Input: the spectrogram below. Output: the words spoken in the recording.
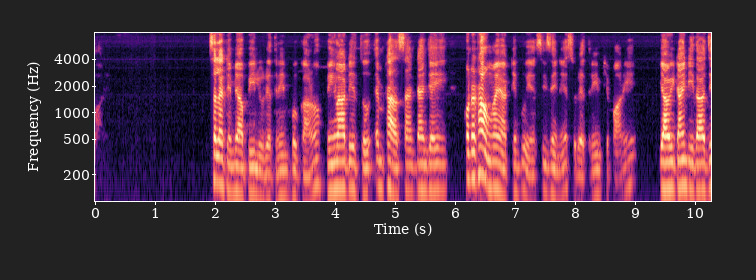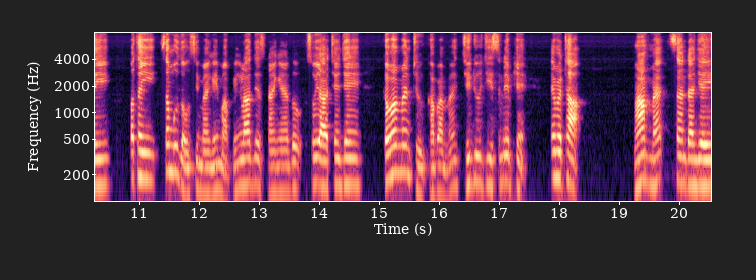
ပါတယ်။ဆက်လက်တင်ပြပေးလိုတဲ့သတင်းတစ်ပုဒ်ကတော့ဘင်္ဂလားဒေ့ရှ်သို့အမထဆန်တန်ချိန်9500တင်ပို့ရန်စီစဉ်နေဆိုတဲ့သတင်းဖြစ်ပါတယ်။ရာရီတိုင်းဒေသကြီး ပသိမ်စက်မှုဇုံစီမံကိန်းမှာဘင်္ဂလားဒေ့ရှ်နိုင်ငံသို့အစိုးရချင်းချင်း government to government G2G စနစ်ဖြင့်အမထ9မှတ်စံတန်ချိန်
